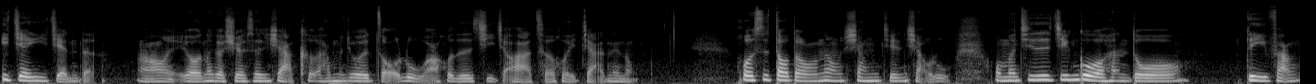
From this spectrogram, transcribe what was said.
一间一间的，然后有那个学生下课，他们就会走路啊，或者是骑脚踏车回家那种，或是豆豆那种乡间小路。我们其实经过很多地方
